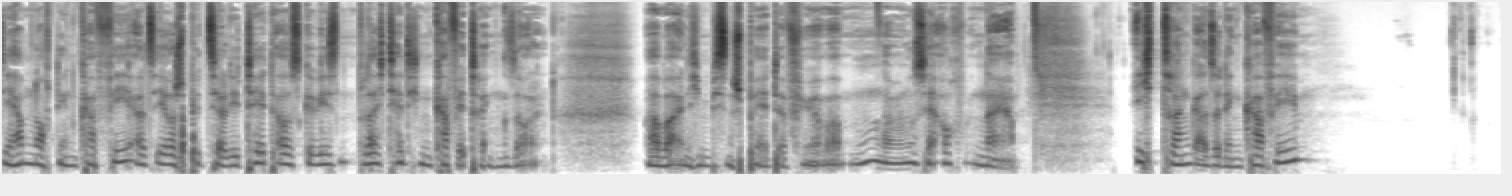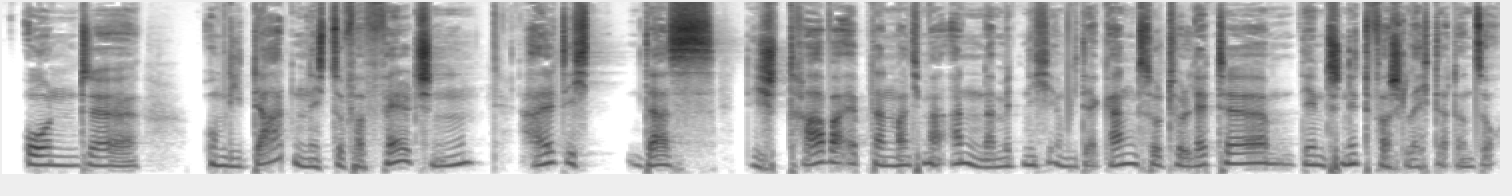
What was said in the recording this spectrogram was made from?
die haben noch den Kaffee als ihre Spezialität ausgewiesen. Vielleicht hätte ich einen Kaffee trinken sollen. War aber eigentlich ein bisschen spät dafür, aber hm, man muss ja auch, naja. Ich trank also den Kaffee und äh, um die Daten nicht zu verfälschen, halte ich das die Strava-App dann manchmal an, damit nicht irgendwie der Gang zur Toilette den Schnitt verschlechtert und so.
